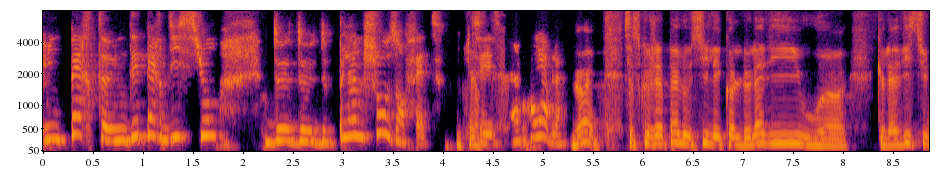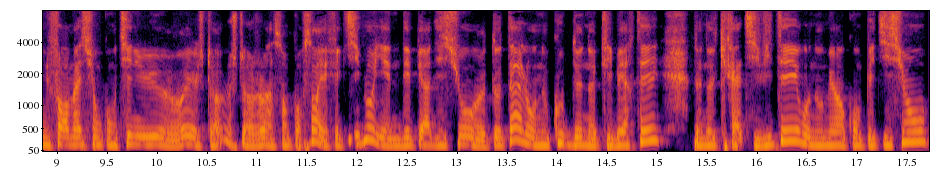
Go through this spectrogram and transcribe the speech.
une perte, une déperdition de, de, de plein de choses, en fait. C'est incroyable. Ouais. C'est ce que j'appelle aussi l'école de la vie, ou euh, que la vie, c'est une formation continue. Euh, oui, je te, je te rejoins à 100%. effectivement, il y a une déperdition euh, totale. On nous coupe de notre liberté, de notre créativité, on nous met en compétition,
